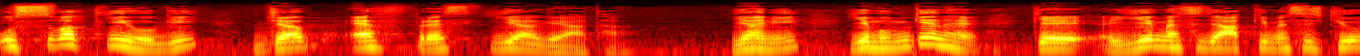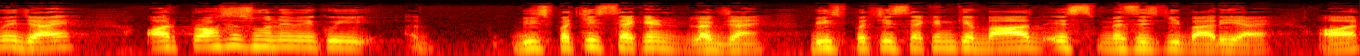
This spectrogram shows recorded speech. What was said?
اس وقت کی ہوگی جب ایف پریس کیا گیا تھا یعنی یہ ممکن ہے کہ یہ میسج آپ کی میسج کیوں میں جائے اور پروسیس ہونے میں کوئی بیس پچیس سیکنڈ لگ جائیں، بیس پچیس سیکنڈ کے بعد اس میسج کی باری آئے اور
